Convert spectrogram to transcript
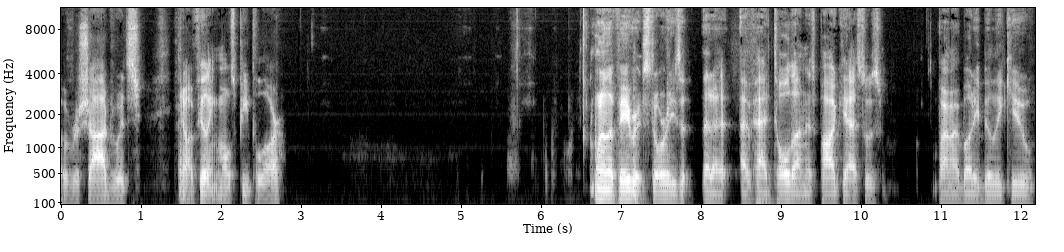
of Rashad, which you know I feel like most people are. One of the favorite stories that I, have had told on this podcast was by my buddy Billy Q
